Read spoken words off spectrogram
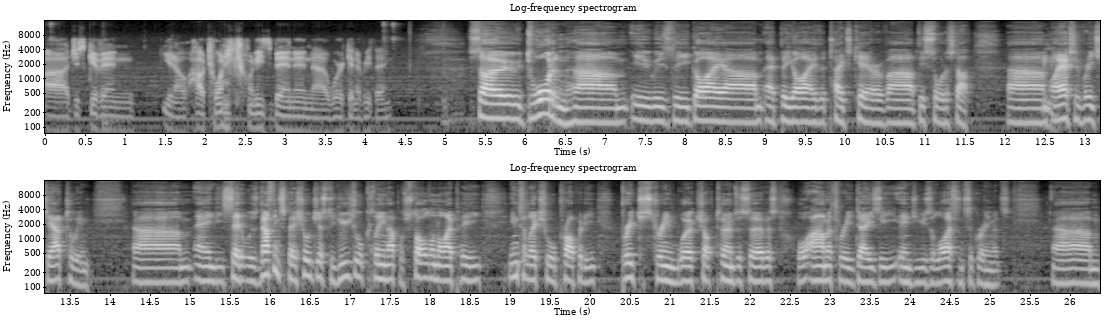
Uh, just given you know how 2020's been and uh, work and everything. So Dwarden, um, who is the guy um, at BI that takes care of uh, this sort of stuff. Um, I actually reached out to him, um, and he said it was nothing special, just the usual cleanup of stolen IP, intellectual property, breach Steam workshop terms of service, or Arma 3 DayZ end user license agreements. Um,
